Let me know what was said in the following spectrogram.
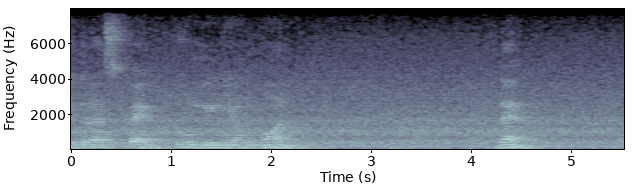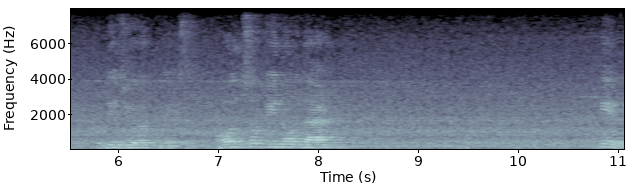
with respect to medium 1 then it is your place. Also we know that if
